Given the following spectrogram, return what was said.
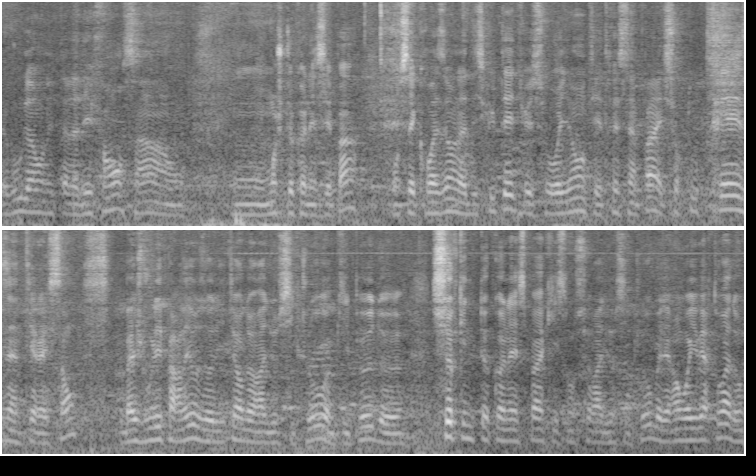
vous, là, on est à la défense. Hein. moi, je te connaissais pas. On s'est croisés, on a discuté. Tu es souriant, tu es très sympa et surtout très intéressant. Bah, je voulais parler aux auditeurs de Radio Cyclo un petit peu de ceux qui ne te connaissent pas, qui sont sur Radio Cyclo, bah, les renvoyer vers toi. Donc,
